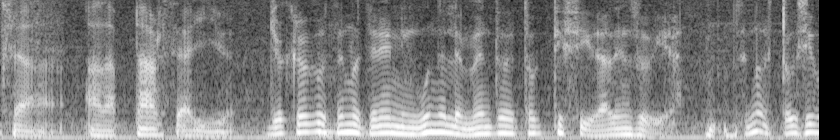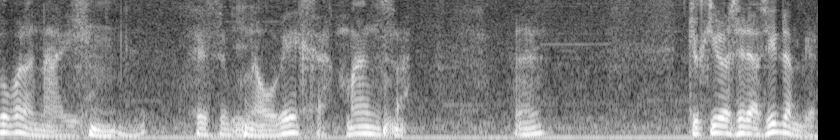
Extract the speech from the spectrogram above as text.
o sea, adaptarse allí. Yo creo que usted no tiene ningún elemento de toxicidad en su vida. Usted no es tóxico para nadie. Es una oveja mansa. ¿eh? Yo quiero ser así también.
